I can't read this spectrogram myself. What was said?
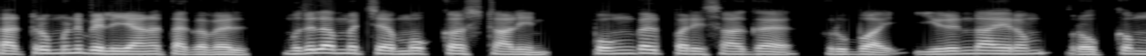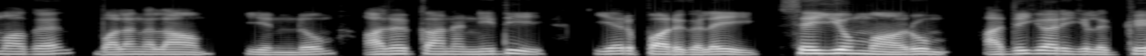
சற்று முன் வெளியான தகவல். முதலமைச்சர் மு. ஸ்டாலின் பொங்கல் பரிசாக ரூபாய் இரண்டாயிரம் ரொக்கமாக வழங்கலாம் என்றும் அதற்கான நிதி ஏற்பாடுகளை செய்யுமாறும் அதிகாரிகளுக்கு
